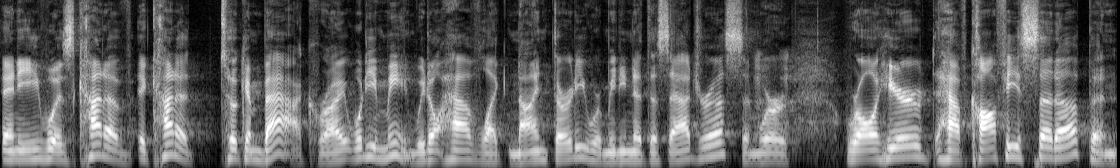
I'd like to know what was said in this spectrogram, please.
and he was kind of it kind of took him back, right? What do you mean? We don't have like 9:30. We're meeting at this address, and we're we're all here to have coffee set up and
